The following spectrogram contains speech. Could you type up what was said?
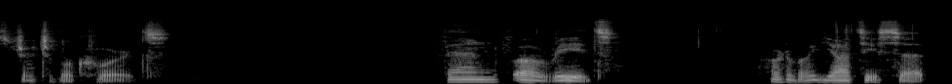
Stretchable cords. Fan oh of a Yahtzee set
